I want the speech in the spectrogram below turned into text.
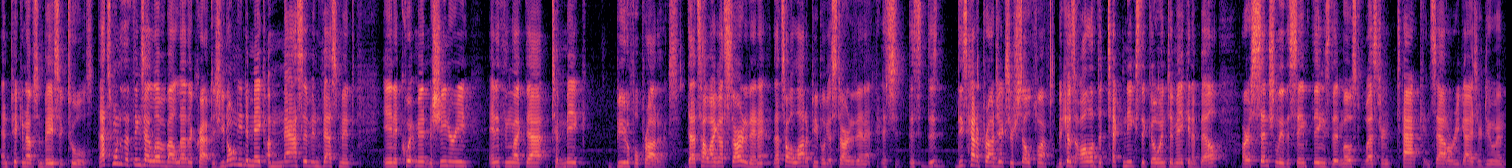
and picking up some basic tools. That's one of the things I love about Leathercraft is you don't need to make a massive investment in equipment, machinery, anything like that to make beautiful products. That's how I got started in it. That's how a lot of people get started in it. It's just, this, this, these kind of projects are so fun because all of the techniques that go into making a belt are essentially the same things that most Western tack and saddlery guys are doing,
